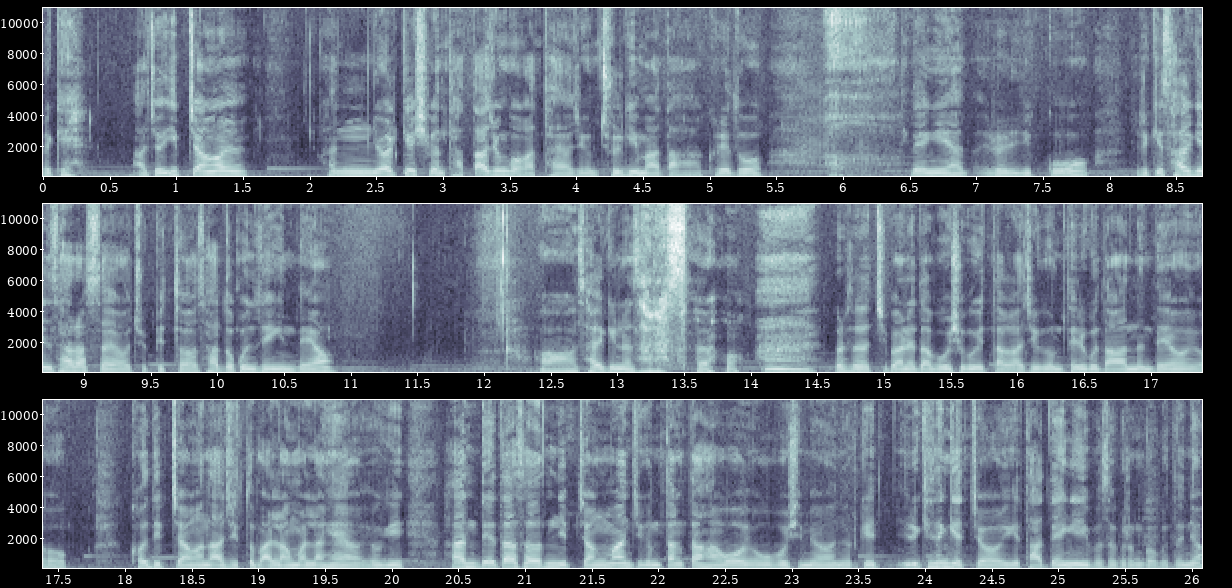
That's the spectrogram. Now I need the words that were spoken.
이렇게 아주 입장을 한 10개씩은 다 따준 것 같아요 지금 줄기마다. 그래도 허, 냉해를 입고 이렇게 살긴 살았어요 주피터. 사도군생인데요 아, 살기는 살았어요. 그래서 집안에다 모시고 있다가 지금 데리고 나왔는데요. 요 겉입장은 아직도 말랑말랑해요. 여기 한 네다섯 입장만 지금 땅땅하고 요거 보시면 이렇게 이렇게 생겼죠. 이게 다 냉해 입어서 그런 거거든요.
